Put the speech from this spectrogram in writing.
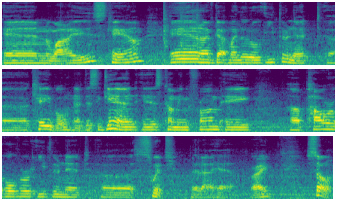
And Wyze Cam and I've got my little Ethernet uh, cable. Now this again is coming from a, a power over Ethernet uh, switch that I have, right? So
